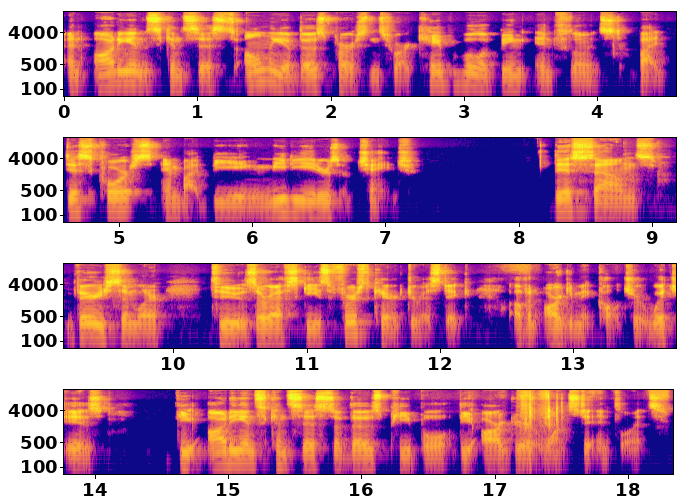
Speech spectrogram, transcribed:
An audience consists only of those persons who are capable of being influenced by discourse and by being mediators of change. This sounds very similar to Zarefsky's first characteristic of an argument culture, which is the audience consists of those people the arguer wants to influence.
